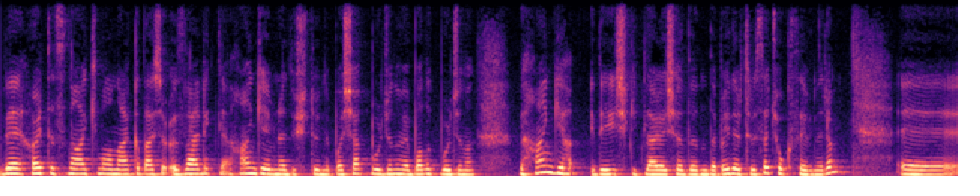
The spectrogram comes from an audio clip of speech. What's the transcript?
ve haritasına hakim olan arkadaşlar özellikle hangi evine düştüğünü, Başak Burcu'nun ve Balık Burcu'nun ve hangi değişiklikler yaşadığını da belirtirse çok sevinirim. E,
